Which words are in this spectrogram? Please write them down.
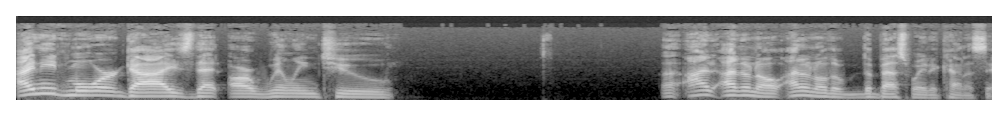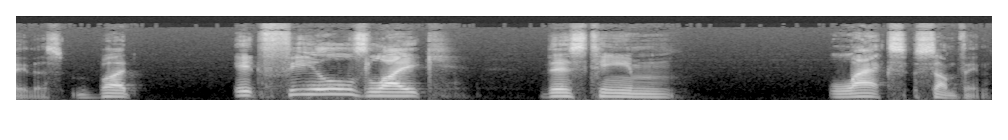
I- need more guys that are willing to. Uh, I I don't know. I don't know the the best way to kind of say this, but it feels like this team lacks something.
